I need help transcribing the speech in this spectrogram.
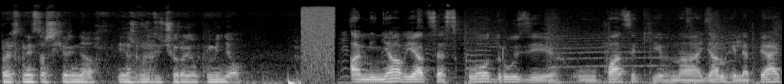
Присниться ж херня. Я ж вроді вчора його поміняв. А міняв я це скло, друзі, у пациків на Янгеля 5.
